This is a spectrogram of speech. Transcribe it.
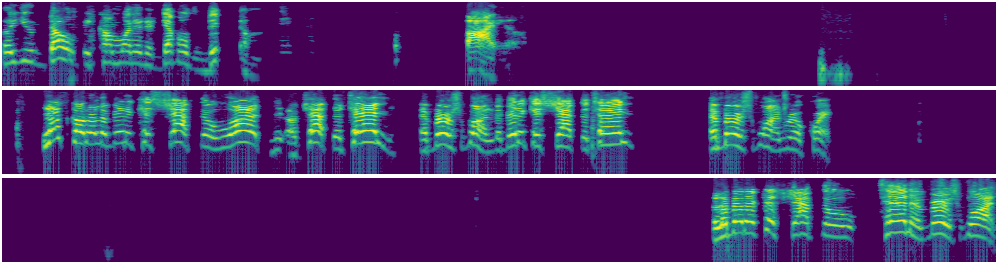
so you don't become one of the devil's victims. Fire. Let's go to Leviticus chapter 1, uh, chapter 10 and verse 1. Leviticus chapter 10 and verse 1, real quick. Leviticus chapter 10 and verse 1.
